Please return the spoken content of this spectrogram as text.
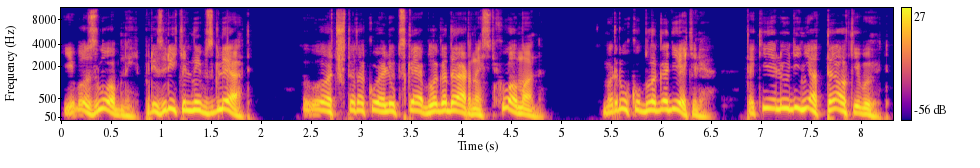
его злобный, презрительный взгляд. Вот что такое людская благодарность, Холман. Руку благодетеля такие люди не отталкивают,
